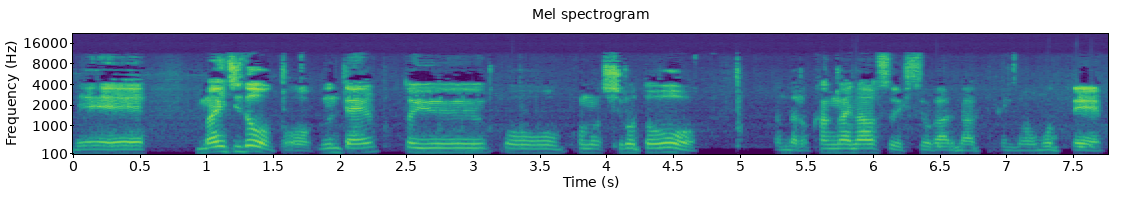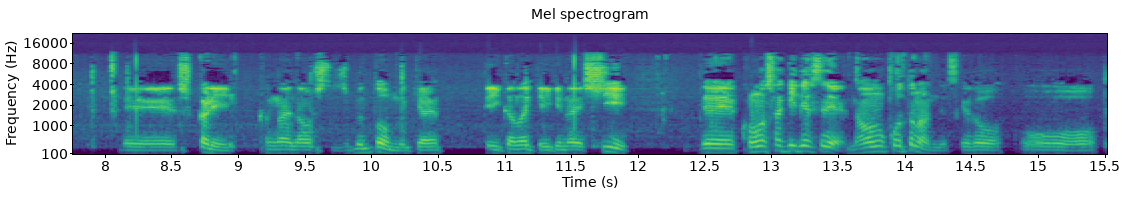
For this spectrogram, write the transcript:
で、今一度、こう、運転という、こう、この仕事を、なんだろう、考え直す必要があるなっていうふうに思って、で、しっかり考え直して自分と向き合っていかなきゃいけないし、で、この先ですね、なおのことなんですけど、こう、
